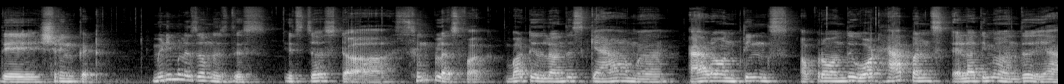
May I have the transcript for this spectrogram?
they shrink it minimalism is this it's just simple as fuck but இதில் வந்து ஸ்கேமு ஆட் ஆன் திங்ஸ் அப்புறம் வந்து வாட் ஹேப்பன்ஸ் எல்லாத்தையுமே வந்து ya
